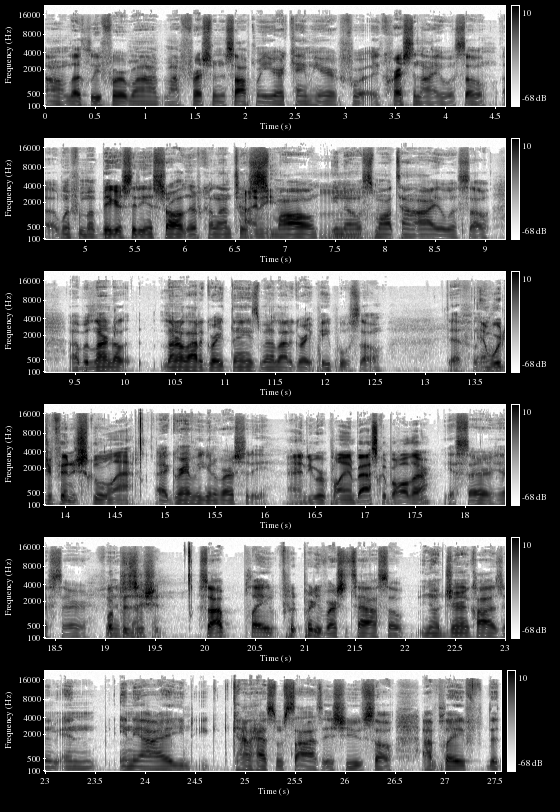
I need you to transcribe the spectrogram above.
Um, luckily for my, my freshman and sophomore year, I came here for in Creston, Iowa. So uh, went from a bigger city in Charlotte, North Carolina, to Tiny. a small, mm. you know, mm. small town Iowa. So, uh, but learned a, learned a lot of great things, met a lot of great people. So, definitely. And where'd you finish school at? At Grandview University. And you were playing basketball there? Yes, sir. Yes, sir. Finished what position? So I played pr- pretty versatile. So you know, during college and, and you, you kind of had some size issues. So I played the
